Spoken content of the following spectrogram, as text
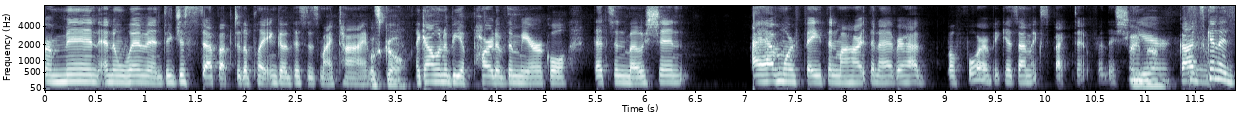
for men and women to just step up to the plate and go, This is my time. Let's go. Like I want to be a part of the miracle that's in motion. I have more faith in my heart than I ever had before because I'm expectant for this Amen. year. God's gonna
